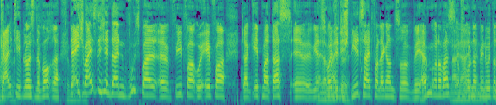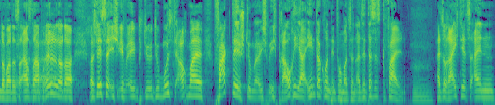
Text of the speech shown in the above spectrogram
Kalt die bloß eine Woche. Ja, ich weiß nicht, in deinen Fußball, äh, FIFA, UEFA, da geht mal das, äh, jetzt Alter, wollen sie die Spielzeit verlängern zur WM ja. oder was? Nein, Auf 100 nein, Minuten oder war das 1. April oder, verstehst du, ich, ich, du, du musst auch mal faktisch, du, ich, ich brauche ja Hintergrundinformationen. Also das ist gefallen. Mhm. Also reicht jetzt ein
